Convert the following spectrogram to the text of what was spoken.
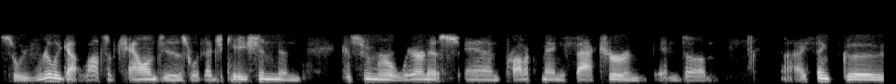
So we've really got lots of challenges with education and consumer awareness and product manufacture and, and um, I think uh,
